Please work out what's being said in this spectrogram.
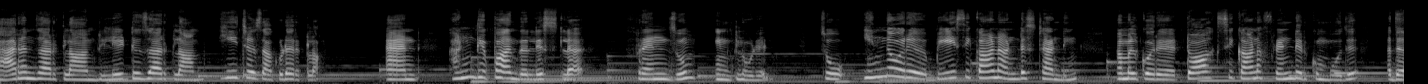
பேரண்ட்ஸாக இருக்கலாம் ரிலேட்டிவ்ஸாக இருக்கலாம் டீச்சர்ஸாக கூட இருக்கலாம். அண்ட் கண்டிப்பாக அந்த லிஸ்ட்டில் ஃப்ரெண்ட்ஸும் இன்க்ளூடட் ஸோ இந்த ஒரு பேசிக்கான அண்டர்ஸ்டாண்டிங் நம்மளுக்கு ஒரு டாக்ஸிக்கான ஃப்ரெண்ட் இருக்கும்போது அதை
